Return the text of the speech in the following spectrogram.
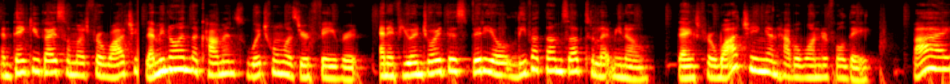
and thank you guys so much for watching. Let me know in the comments which one was your favorite. And if you enjoyed this video, leave a thumbs up to let me know. Thanks for watching and have a wonderful day. Bye!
